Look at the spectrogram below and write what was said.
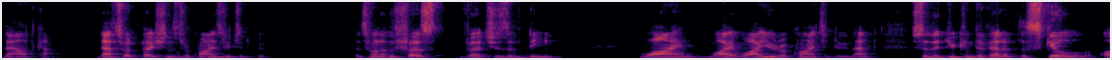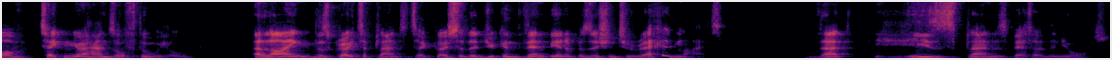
the outcome. That's what patience requires you to do. It's one of the first virtues of deen. Why? Why, why are you required to do that? so that you can develop the skill of taking your hands off the wheel, allowing this greater plan to take place, so that you can then be in a position to recognize that his plan is better than yours.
